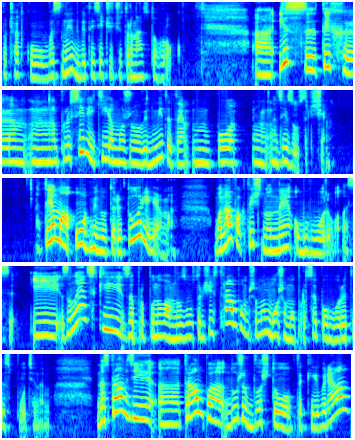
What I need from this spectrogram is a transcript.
початку весни 2014 року. Із тих е, плюсів, які я можу відмітити по цій зустрічі, тема обміну територіями вона фактично не обговорювалася. І Зеленський запропонував на зустрічі з Трампом, що ми можемо про це поговорити з Путіним. Насправді е, Трампа дуже влаштовував такий варіант,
